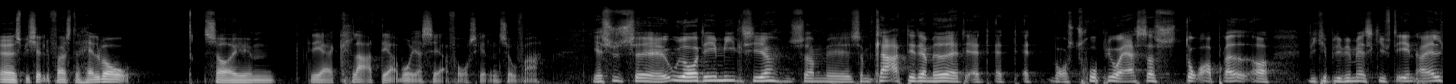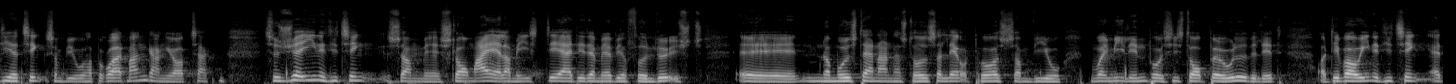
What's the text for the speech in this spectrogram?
Øh, specielt det første halve år. Så øh, det er klart der, hvor jeg ser forskellen så so far. Jeg synes, øh, udover det Emil siger, som, øh, som klart det der med, at, at, at, at vores trup jo er så stor og bred, og vi kan blive ved med at skifte ind, og alle de her ting, som vi jo har berørt mange gange i optakten, så synes jeg, at en af de ting, som øh, slår mig allermest, det er det der med, at vi har fået løst, øh, når modstanderen har stået så lavt på os, som vi jo, nu var Emil inde på sidste år, bøvlede vi lidt, og det var jo en af de ting, at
